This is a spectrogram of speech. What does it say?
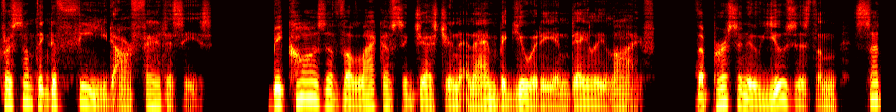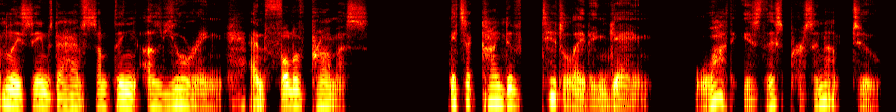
for something to feed our fantasies. Because of the lack of suggestion and ambiguity in daily life, the person who uses them suddenly seems to have something alluring and full of promise. It's a kind of titillating game. What is this person up to?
